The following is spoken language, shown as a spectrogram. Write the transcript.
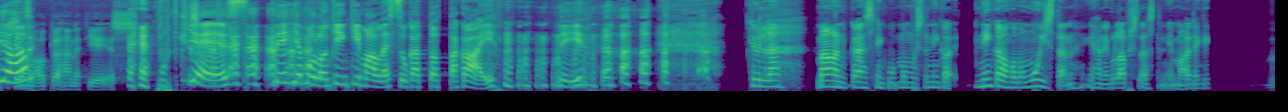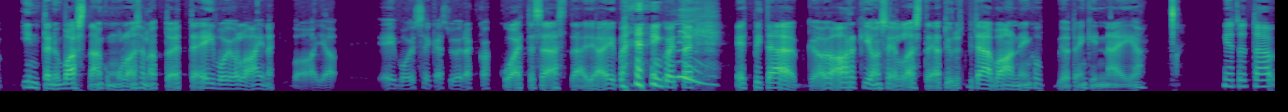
Joo. Sanoo tähän, että jees. jees. Niin, ja mulla onkin kimalle sukat totta kai. niin. Kyllä. Mä oon kans, niin kuin, mä muistan, niin, kauan, niin kauan kuin mä muistan ihan niin kuin lapsesta asti, niin mä oon jotenkin inttänyt vastaan, kun mulla on sanottu, että ei voi olla aina kivaa ja ei voi sekä syödä kakkua että säästää ja ei, niin kuin, että, niin. että pitää, arki on sellaista ja tylsä pitää vaan niin kuin, jotenkin näin. Ja, ja tota,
